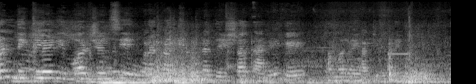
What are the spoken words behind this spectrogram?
अनडिक्लेअर्ड इमर्जन्सी एक प्रकारे आपल्या देशात आहे हे आम्हाला या ठिकाणी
